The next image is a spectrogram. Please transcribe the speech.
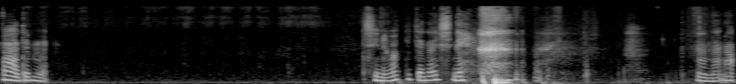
まあでも。死ぬわけじゃないしね。さよなら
